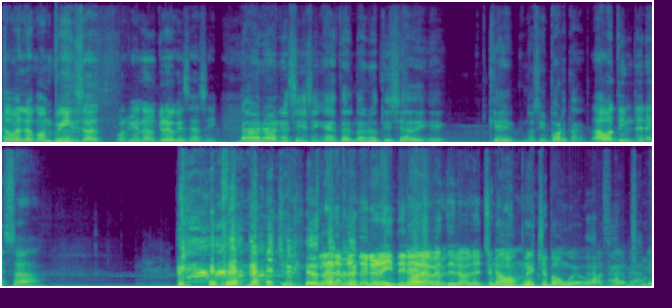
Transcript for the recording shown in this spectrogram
tómenlo con pinzas, porque no creo que sea así. No, no, no, sí, sí, que esta es una noticia de que. ¿Qué nos importa? ¿A vos te interesa? Claramente no le interesa. Claramente no, le chupa No, un me chupa un huevo, básicamente.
